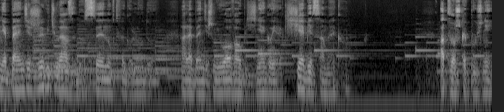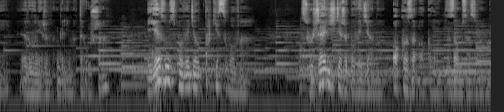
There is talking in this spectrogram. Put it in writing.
nie będziesz żywić urazy do synów Twego ludu, ale będziesz miłował bliźniego jak siebie samego. A troszkę później, również w Ewangelii Mateusza, Jezus powiedział takie słowa. Słyszeliście, że powiedziano oko za oko, ząb za ząb,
